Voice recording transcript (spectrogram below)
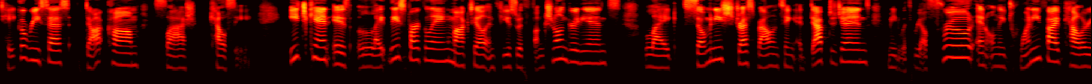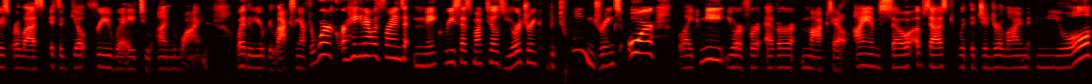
takearecess.com slash Kelsey. Each can is lightly sparkling mocktail infused with functional ingredients like so many stress balancing adaptogens made with real fruit and only 25 calories or less. It's a guilt free way to unwind. Whether you're relaxing after work or hanging out with friends, make recess mocktails your drink between drinks or, like me, your forever mocktail. I am so obsessed with the ginger lime mule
